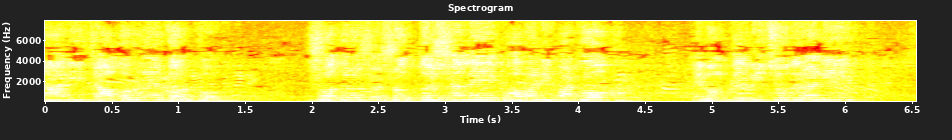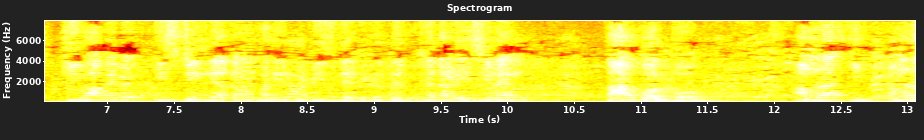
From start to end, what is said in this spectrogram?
নারী জাগরণের গল্প। সতেরোশো সত্তর সালে ভবানী পাঠক এবং দেবী চৌধুরানী কীভাবে ইস্ট ইন্ডিয়া কোম্পানির ব্রিটিশদের বিরুদ্ধে রুখে দাঁড়িয়েছিলেন, তার গল্প। আমরা আমরা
